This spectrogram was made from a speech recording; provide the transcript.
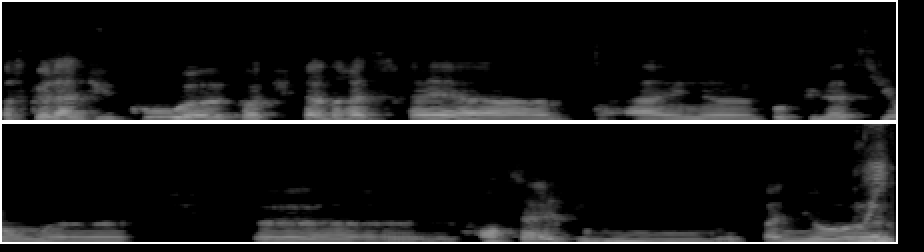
Parce que là, du coup, euh, toi, tu t'adresserais à, une population euh, euh, française ou espagnole oui.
